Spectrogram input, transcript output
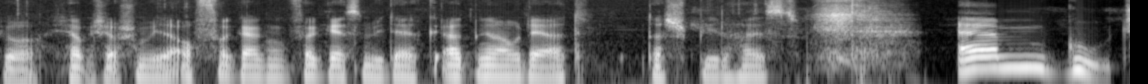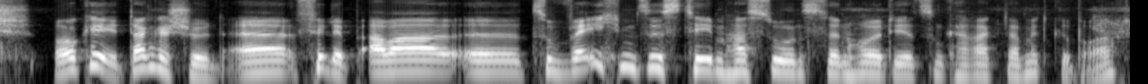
Ja, ich habe ich auch schon wieder auch vergangen, vergessen, wie der genau der das Spiel heißt. Ähm, gut, okay, Dankeschön. Äh, Philipp, aber äh, zu welchem System hast du uns denn heute jetzt einen Charakter mitgebracht?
